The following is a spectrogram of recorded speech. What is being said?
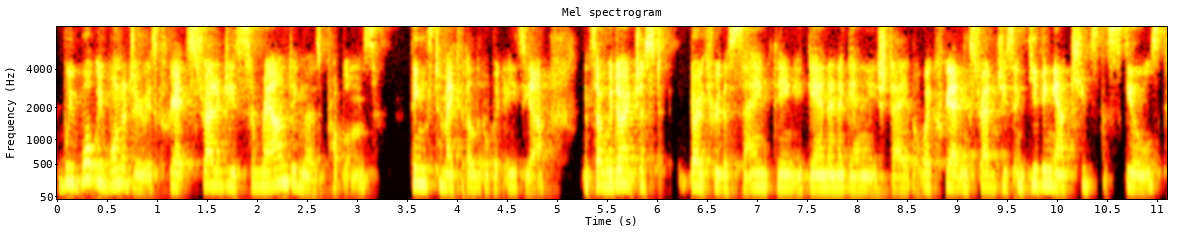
we what we want to do is create strategies surrounding those problems things to make it a little bit easier. And so we don't just go through the same thing again and again each day, but we're creating strategies and giving our kids the skills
